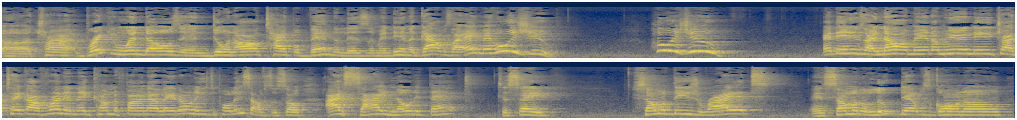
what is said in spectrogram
uh, trying breaking windows and doing all type of vandalism. And then a guy was like, "Hey man, who is you? Who is you?" And then he was like, "No man, I'm here." And then he tried to take off running. And they come to find out later on he's a police officer. So I side noted that to say some of these riots and some of the loot that was going on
